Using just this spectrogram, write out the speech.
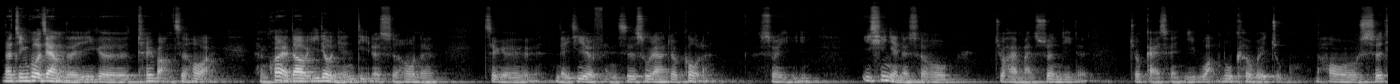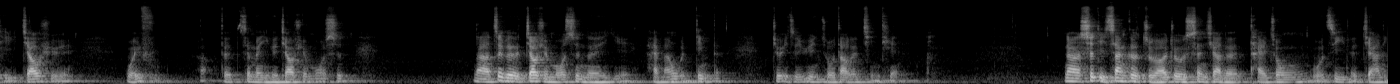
那经过这样的一个推广之后啊，很快到一六年底的时候呢，这个累计的粉丝数量就够了，所以一七年的时候就还蛮顺利的。就改成以网络课为主，然后实体教学为辅啊的这么一个教学模式。那这个教学模式呢也还蛮稳定的，就一直运作到了今天。那实体上课主要就剩下的台中我自己的家里，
